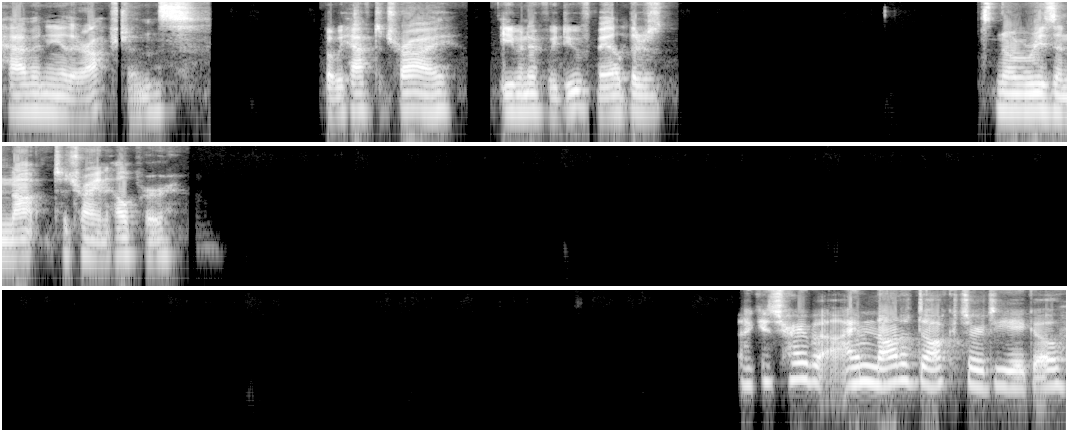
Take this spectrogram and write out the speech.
have any other options, but we have to try. Even if we do fail, there's no reason not to try and help her. I could try, but I'm not a doctor, Diego.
